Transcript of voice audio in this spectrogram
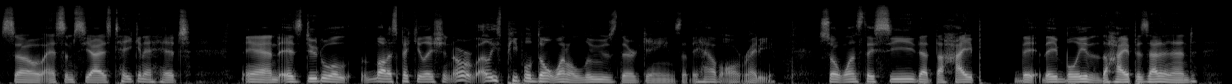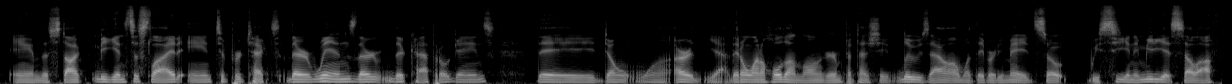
So SMCI has taken a hit, and it's due to a lot of speculation, or at least people don't want to lose their gains that they have already. So once they see that the hype, they, they believe that the hype is at an end, and the stock begins to slide. And to protect their wins, their their capital gains, they don't want, or yeah, they don't want to hold on longer and potentially lose out on what they've already made. So we see an immediate sell off,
